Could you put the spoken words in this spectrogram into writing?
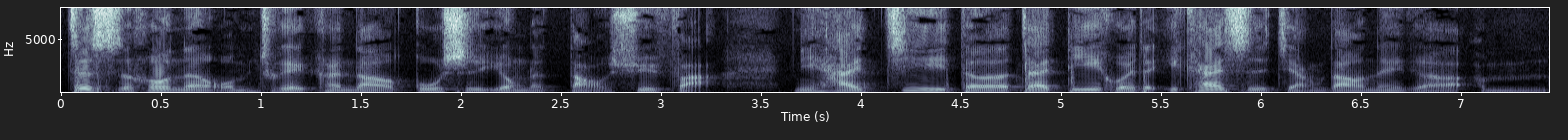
这时候呢，我们就可以看到故事用了倒叙法。你还记得在第一回的一开始讲到那个，嗯，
